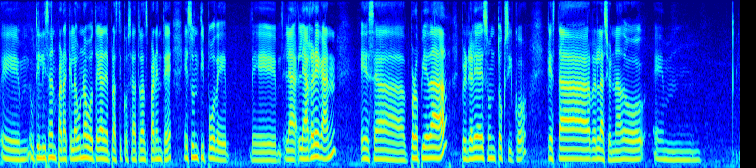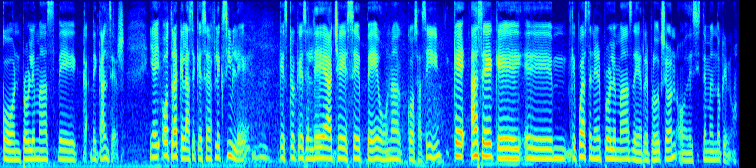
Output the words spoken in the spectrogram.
em, utilizan para que la, una botella de plástico sea transparente es un tipo de, de le agregan esa propiedad, pero en realidad es un tóxico que está relacionado em, con problemas de, cáncer. Y hay otra que la hace que sea flexible, que es creo que es el DHCP o una cosa así, que hace que, em, que puedas tener problemas de reproducción o de sistema endocrino.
